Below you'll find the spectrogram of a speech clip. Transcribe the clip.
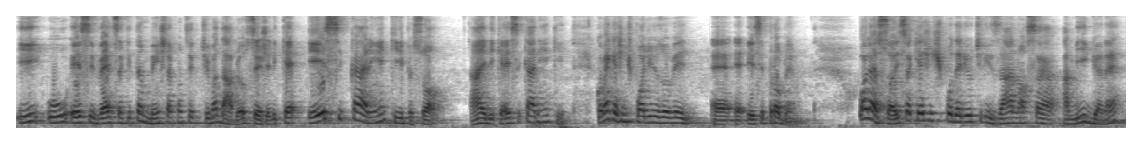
e o, esse vértice aqui também está consecutivo a W, ou seja, ele quer esse carinha aqui, pessoal. Ah, ele quer esse carinha aqui. Como é que a gente pode resolver é, é, esse problema? Olha só, isso aqui a gente poderia utilizar a nossa amiga, né?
